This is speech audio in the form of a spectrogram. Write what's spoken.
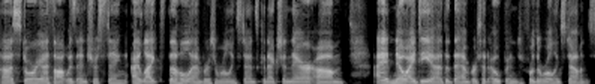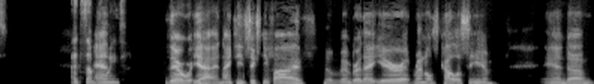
uh, story I thought was interesting. I liked the whole Embers and Rolling Stones connection there. Um, I had no idea that the Embers had opened for the Rolling Stones at some and point there were yeah in 1965 november that year at reynolds coliseum and um,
